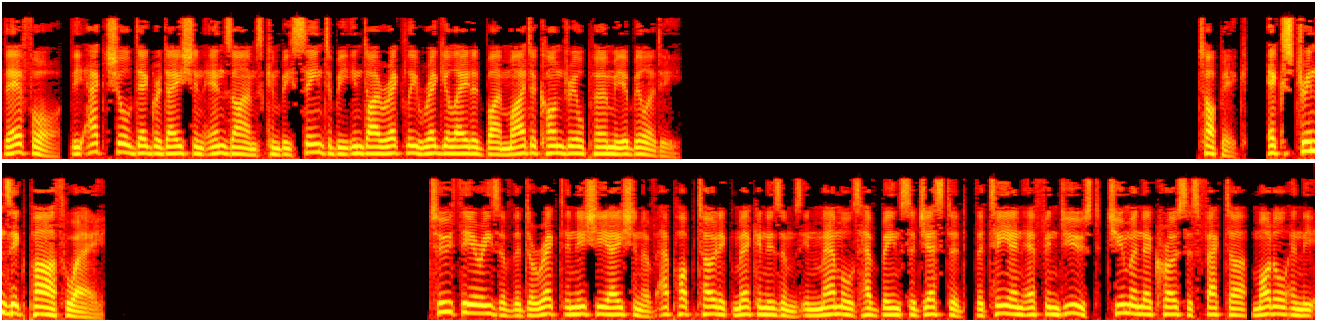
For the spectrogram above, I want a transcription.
Therefore, the actual degradation enzymes can be seen to be indirectly regulated by mitochondrial permeability. Extrinsic pathway Two theories of the direct initiation of apoptotic mechanisms in mammals have been suggested, the TNF-induced tumor necrosis factor model and the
